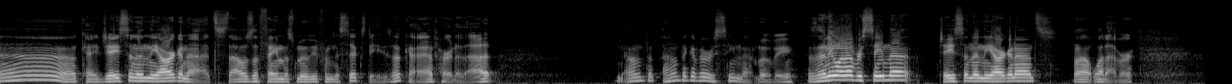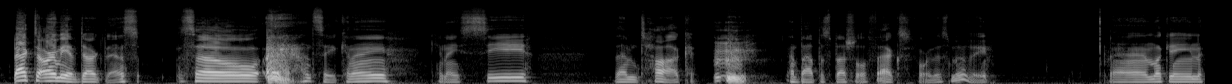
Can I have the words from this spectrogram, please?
Oh, okay. Jason and the Argonauts. That was a famous movie from the '60s. Okay, I've heard of that. I don't. Th- I don't think I've ever seen that movie. Has anyone ever seen that? Jason and the Argonauts. Well, whatever back to Army of Darkness. So let's see. Can I can I see them talk about the special effects for this movie? I'm looking,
